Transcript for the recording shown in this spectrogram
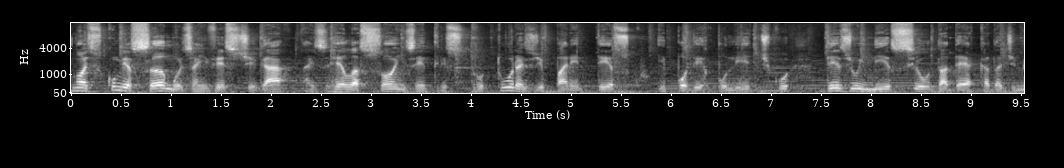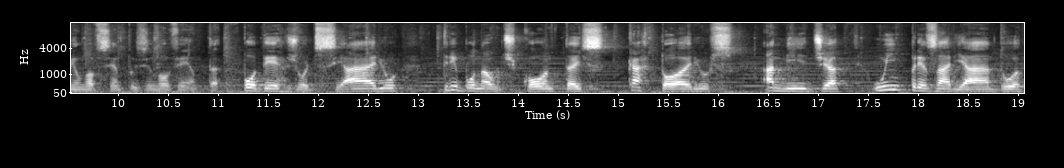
Nós começamos a investigar as relações entre estruturas de parentesco e poder político desde o início da década de 1990. Poder judiciário, Tribunal de Contas, cartórios, a mídia, o empresariado,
